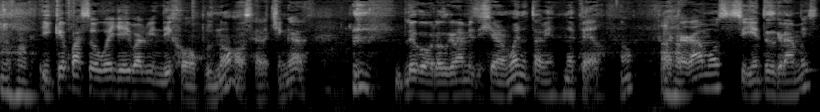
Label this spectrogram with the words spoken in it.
Ajá. ¿Y qué pasó, güey? J Balvin dijo, pues no, o sea, la chingada. Luego los Grammys dijeron, bueno, está bien, no hay pedo, ¿no? La cagamos, siguientes Grammys.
